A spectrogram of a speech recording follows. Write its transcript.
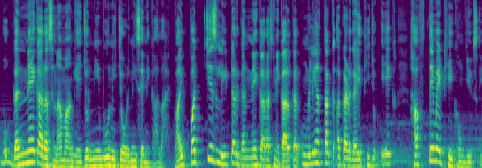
वो गन्ने का रस ना मांगे जो नींबू निचोड़नी से निकाला है। भाई 25 लीटर गन्ने का रस निकालकर उंगलियाँ तक अकड़ गई थी जो एक हफ़्ते में ठीक होंगी उसकी।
